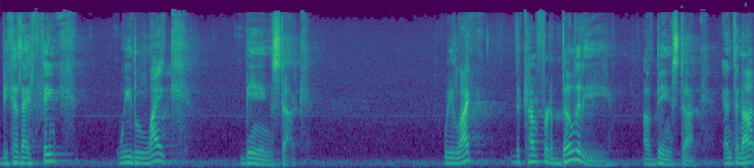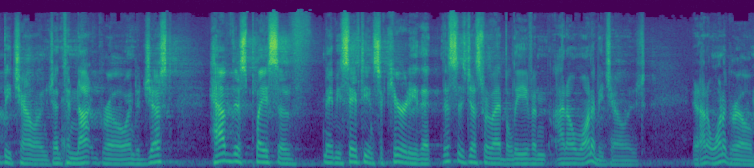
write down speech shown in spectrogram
Because I think we like being stuck. We like the comfortability of being stuck and to not be challenged and to not grow and to just have this place of maybe safety and security that this is just what I believe and I don't want to be challenged and I don't want to grow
